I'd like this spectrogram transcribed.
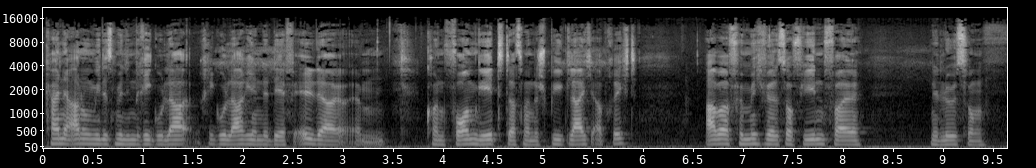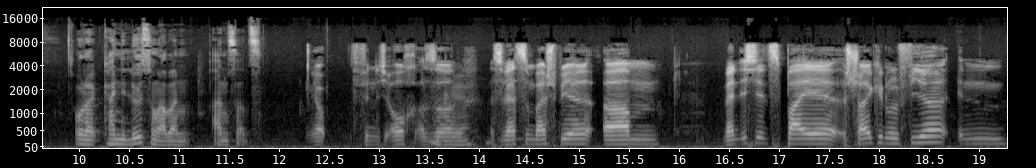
keine Ahnung, wie das mit den Regular Regularien der DFL da ähm, konform geht, dass man das Spiel gleich abbricht. Aber für mich wäre das auf jeden Fall eine Lösung. Oder keine Lösung, aber ein Ansatz. Ja, finde ich auch. Also Okay. es wäre zum Beispiel, ähm, wenn ich jetzt bei Schalke 04 in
